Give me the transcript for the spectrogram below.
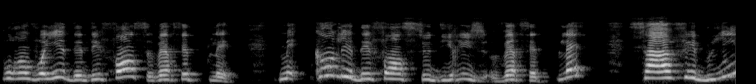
pour envoyer des défenses vers cette plaie. Mais quand les défenses se dirigent vers cette plaie, ça affaiblit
